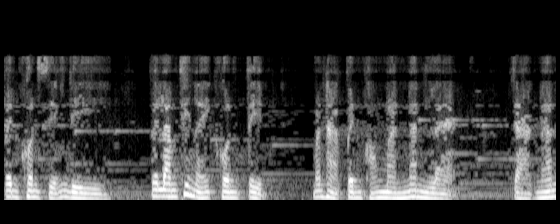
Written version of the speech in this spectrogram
เป็นคนเสียงดี ไปลำที่ไหนคนติด มันหากเป็นของมันนั่นแหละ จากนั้น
